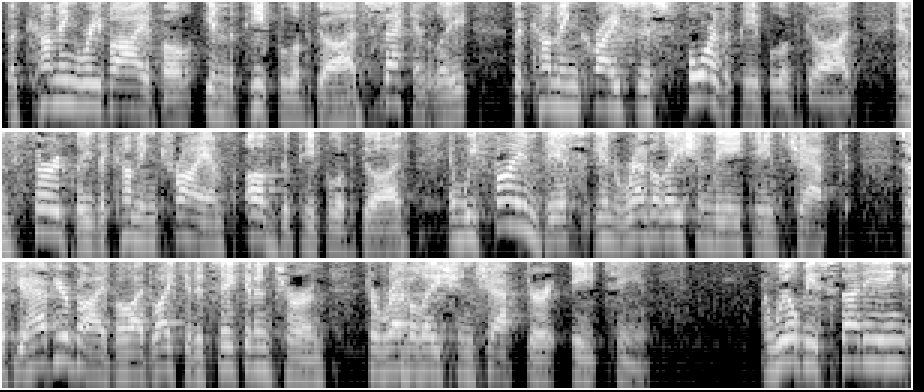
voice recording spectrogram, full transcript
the coming revival in the people of God. Secondly, the coming crisis for the people of God. And thirdly, the coming triumph of the people of God. And we find this in Revelation, the 18th chapter. So if you have your Bible, I'd like you to take it and turn to Revelation chapter 18. And we'll be studying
